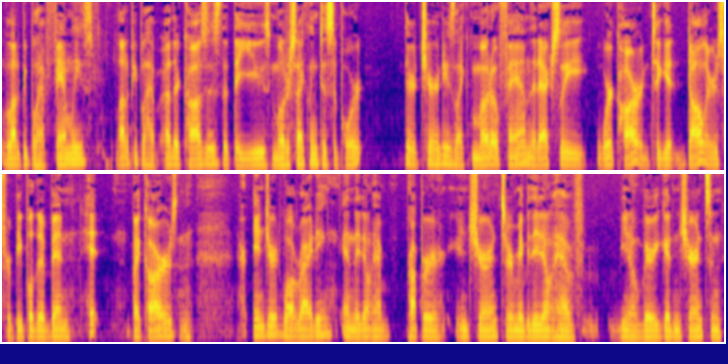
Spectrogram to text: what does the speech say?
A lot of people have families. A lot of people have other causes that they use motorcycling to support. There are charities like Moto Fam that actually work hard to get dollars for people that have been hit by cars and injured while riding and they don't have proper insurance or maybe they don't have you know very good insurance and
